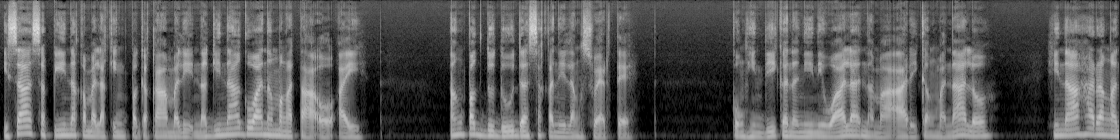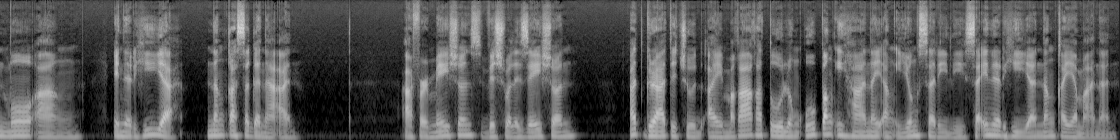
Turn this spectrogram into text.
Isa sa pinakamalaking pagkakamali na ginagawa ng mga tao ay ang pagdududa sa kanilang swerte. Kung hindi ka naniniwala na maaari kang manalo, hinaharangan mo ang enerhiya ng kasaganaan. Affirmations, visualization, at gratitude ay makakatulong upang ihanay ang iyong sarili sa enerhiya ng kayamanan.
